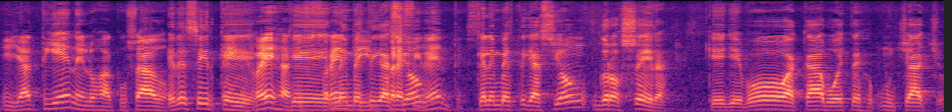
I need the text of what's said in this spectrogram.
y ya tiene los acusados Es decir, que, en rejas que la investigación, presidentes. que la investigación grosera que llevó a cabo este muchacho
